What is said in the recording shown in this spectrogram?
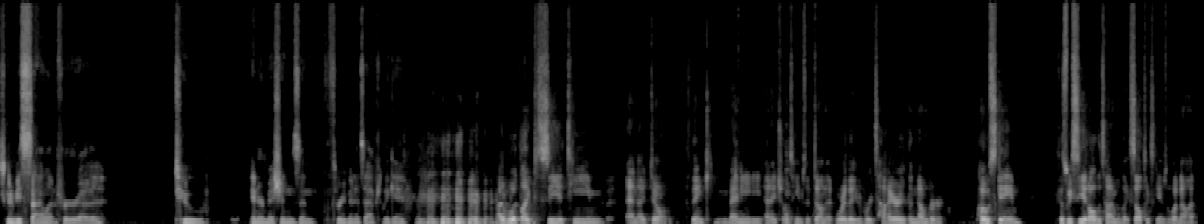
It's going to be silent for uh two intermissions and three minutes after the game I would like to see a team, and I don't think many NHL teams have done it, where they retire the number post game because we see it all the time with like Celtics games and whatnot.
